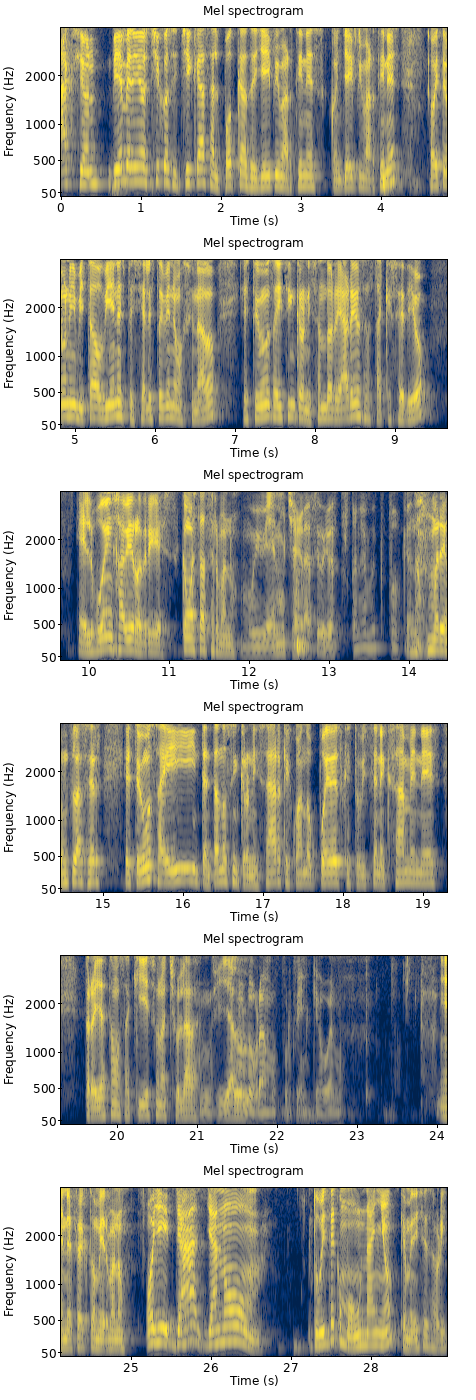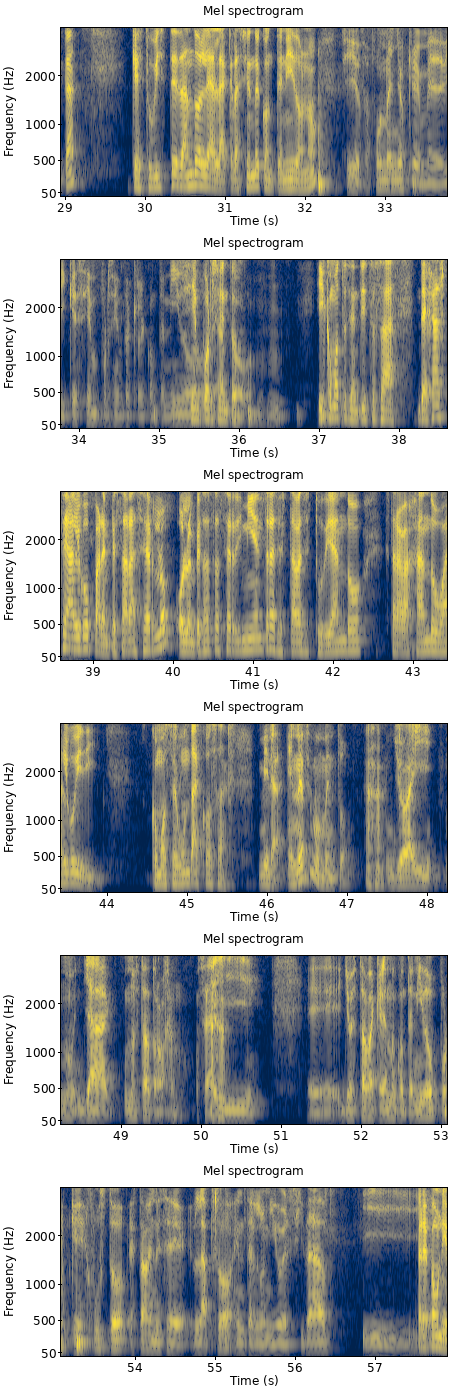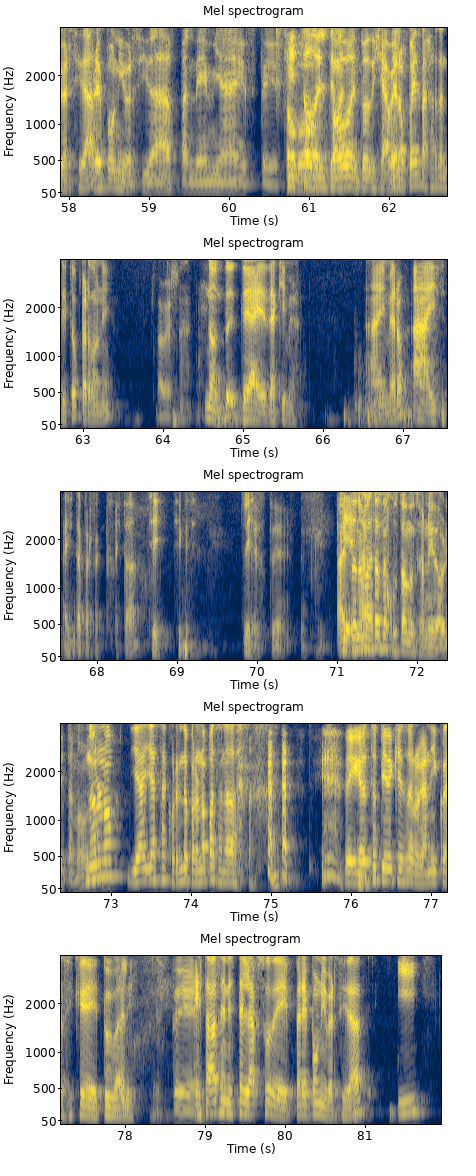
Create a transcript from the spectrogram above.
Acción. Bienvenidos chicos y chicas al podcast de JP Martínez con JP Martínez. Hoy tengo un invitado bien especial, estoy bien emocionado. Estuvimos ahí sincronizando horarios hasta que se dio el buen Javi Rodríguez. ¿Cómo estás, hermano? Muy bien, muchas gracias. Gracias por tenerme en tu podcast. No, hombre, un placer. Estuvimos ahí intentando sincronizar, que cuando puedes, que estuviste en exámenes, pero ya estamos aquí, es una chulada. Sí, ya lo logramos por fin, qué bueno. En efecto, mi hermano. Oye, ya, ya no. Tuviste como un año que me dices ahorita que estuviste dándole a la creación de contenido, ¿no? Sí, o sea, fue un año que me dediqué 100% a crear contenido. 100%. ¿Y cómo te sentiste? O sea, ¿dejaste algo para empezar a hacerlo o lo empezaste a hacer mientras estabas estudiando, trabajando o algo y como segunda cosa? Mira, en ese momento yo ahí ya no estaba trabajando. O sea, ahí eh, yo estaba creando contenido porque justo estaba en ese lapso entre la universidad y... Prepa universidad. Prepa universidad, pandemia, este, todo, sí, todo el tema. Todo. Entonces dije, a ver. ¿Te lo puedes bajar tantito? Perdón, ¿eh? A ver. No, de, de, aquí, mira. Ahí mero. Ah, ahí, ahí, está perfecto. ¿Está? Sí, sí que sí. Listo. Este, ah, sí, esto no estás ajustando el sonido ahorita, ¿no? No, no, no. Ya, ya está corriendo, pero no pasa nada. esto tiene que ser orgánico, así que tú dale. Este... Estabas en este lapso de prepa universidad y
